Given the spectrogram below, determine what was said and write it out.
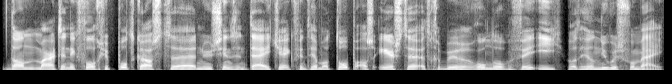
Dan, Maarten, ik volg je podcast eh, nu sinds een tijdje. Ik vind het helemaal top. Als eerste het gebeuren rondom VI, wat heel nieuw is voor mij.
